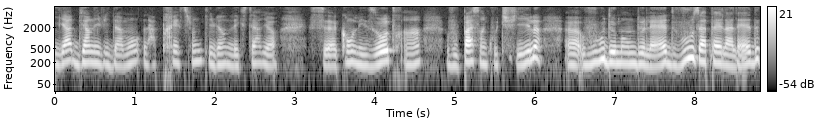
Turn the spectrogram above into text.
Il y a bien évidemment la pression qui vient de l'extérieur. Quand les autres hein, vous passent un coup de fil, euh, vous demandent de l'aide, vous appellent à l'aide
